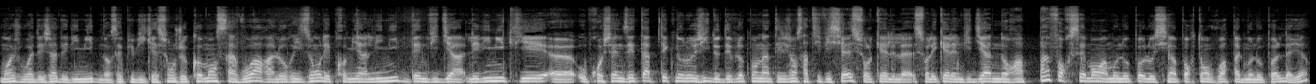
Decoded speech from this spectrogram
moi je vois déjà des limites dans cette publication, je commence à voir à l'horizon les premières limites d'Nvidia, les limites liées euh, aux prochaines étapes technologiques de développement de l'intelligence artificielle sur, lequel, sur lesquelles Nvidia n'aura pas forcément un monopole aussi important, voire pas de monopole d'ailleurs.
